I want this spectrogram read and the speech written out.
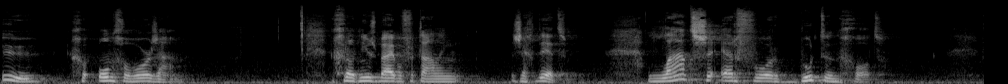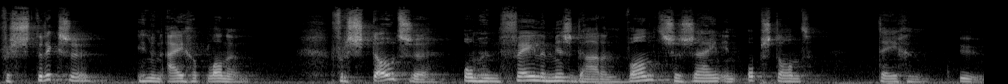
u ongehoorzaam. De Grootnieuwsbijbelvertaling zegt dit. Laat ze ervoor boeten, God. Verstrik ze in hun eigen plannen. Verstoot ze om hun vele misdaden, want ze zijn in opstand tegen u.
